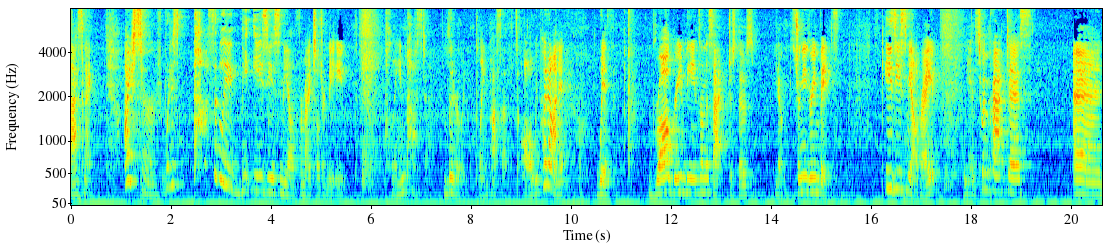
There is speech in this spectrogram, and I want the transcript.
last night, I served what is possibly the easiest meal for my children to eat. Plain pasta, literally plain pasta. That's all we put on it with raw green beans on the side, just those, you know, stringy green beans. Easiest meal, right? We had swim practice and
